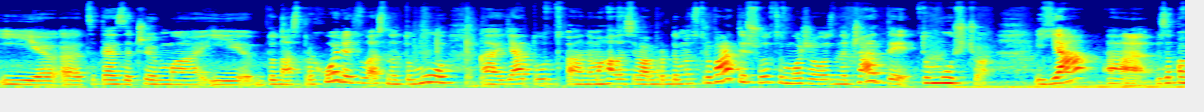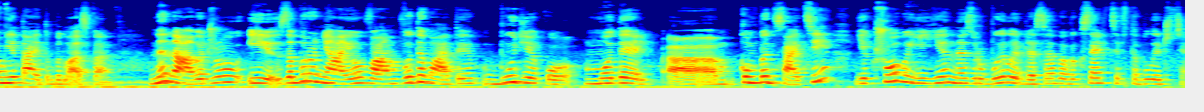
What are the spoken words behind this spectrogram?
і е, це те, за чим е, і до нас приходять, власне. Тому е, я тут намагалася вам продемонструвати, що це може означати, тому що я запам'ятайте, будь ласка. Ненавиджу і забороняю вам видавати будь-яку модель а, компенсації, якщо ви її не зробили для себе в Excel в табличці.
